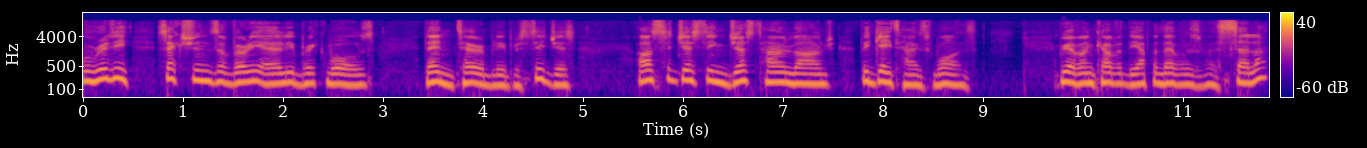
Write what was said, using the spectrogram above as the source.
already sections of very early brick walls, then terribly prestigious, are suggesting just how large the gatehouse was. We have uncovered the upper levels of a cellar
